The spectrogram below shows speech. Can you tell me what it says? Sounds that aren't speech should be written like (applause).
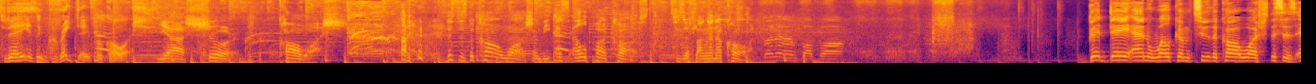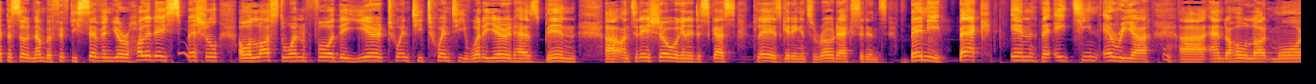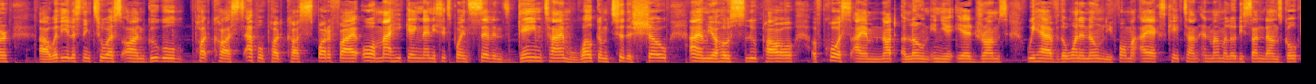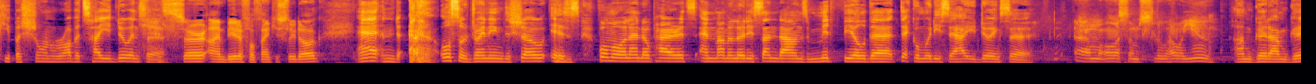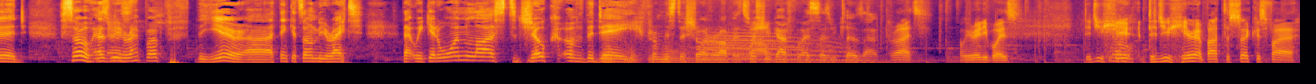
Today is a great day for a car wash. Yeah, sure. Car wash. (laughs) this is the car wash on the SL podcast. Sizohlangana khona. Good day and welcome to the car wash. This is episode number 57, your holiday special, our last one for the year 2020. What a year it has been. Uh, on today's show, we're going to discuss players getting into road accidents, Benni back in the 18 area, uh, and a whole lot more. Uh, whether you're listening to us on Google Podcasts, Apple Podcasts, Spotify, or Mahikeng 96.7's Game Time, welcome to the show. I am your host, Slu Powell. Of course, I am not alone in your eardrums. We have the one and only former Ajax Cape Town and Mamelodi Sundowns goalkeeper Sean Roberts. How you doing, sir? Yes, sir. I'm beautiful. Thank you, Slu Dog. And (clears throat) also joining the show is former Orlando Pirates and Mamelodi Sundowns midfielder Teko Modise. How are you doing, sir? I'm awesome, Slu. How are you? I'm good. I'm good. So as we wrap up the year, uh, I think it's only right that we get one last joke of the day from Mr. Sean Roberts. What you got for us as we close out? Right. Are we ready, boys? Did you hear? No. Did you hear about the circus fire?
